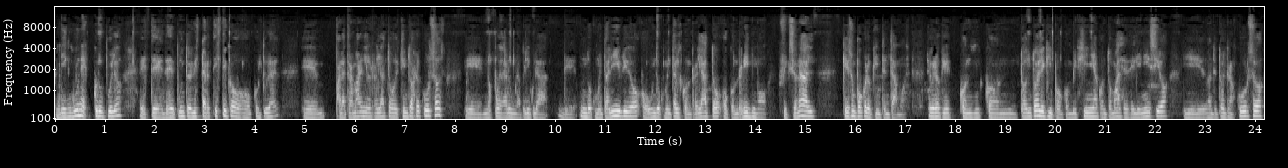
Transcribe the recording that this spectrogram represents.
ningún escrúpulo este, desde el punto de vista artístico o cultural para tramar en el relato distintos recursos eh, nos puede dar una película de un documental híbrido o un documental con relato o con ritmo ficcional, que es un poco lo que intentamos. Yo creo que con, todo el equipo, con Virginia, con Tomás desde el inicio y durante todo el transcurso,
